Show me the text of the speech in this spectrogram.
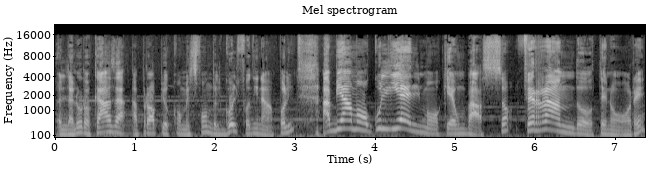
la loro casa ha proprio come sfondo il Golfo di Napoli. Abbiamo Guglielmo che è un basso, Ferrando tenore,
